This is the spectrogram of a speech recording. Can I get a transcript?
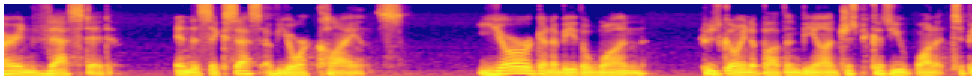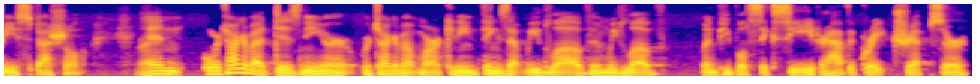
are invested in the success of your clients, you're going to be the one who's going above and beyond just because you want it to be special. Right. And when we're talking about Disney or we're talking about marketing, things that we love and we love when people succeed or have great trips or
